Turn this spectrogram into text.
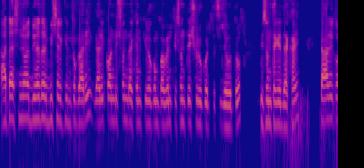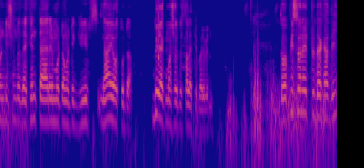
আঠাশ নয় দুই হাজার বিশের কিন্তু গাড়ি। গাড়ির কন্ডিশন দেখেন কীরকম পাবেন। পিছন থেকে শুরু করতেছি যেহেতু, পিছন থেকে দেখাই। টায়ারের কন্ডিশনটা দেখেন টায়ারের মোটামুটি গ্রিপস নাই অতটা। দুই এক মাস হয়তো চালাতে পারবেন। তো পিছনে একটু দেখা দিই।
